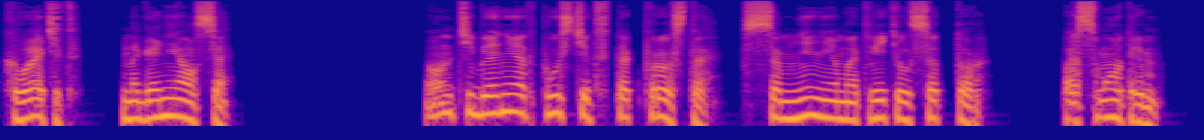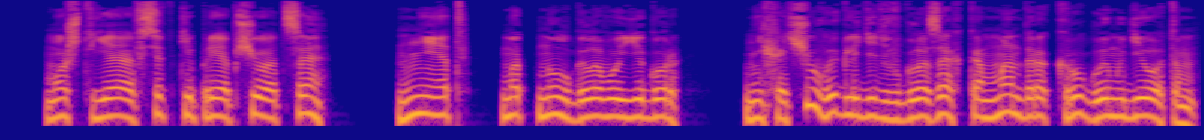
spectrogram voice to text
хватит, нагонялся. Он тебя не отпустит так просто, с сомнением ответил Саттор. Посмотрим. Может, я все-таки приобщу отца? Нет, мотнул головой Егор. Не хочу выглядеть в глазах командора круглым идиотом.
